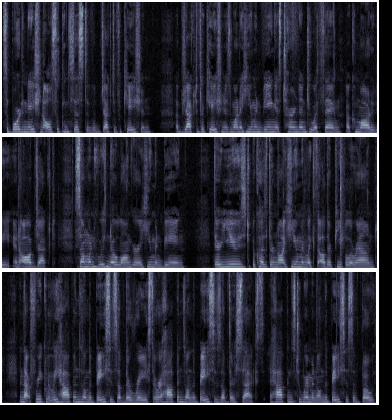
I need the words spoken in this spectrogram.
Subordination also consists of objectification. Objectification is when a human being is turned into a thing, a commodity, an object, someone who is no longer a human being. They're used because they're not human like the other people around, and that frequently happens on the basis of their race or it happens on the basis of their sex. It happens to women on the basis of both.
